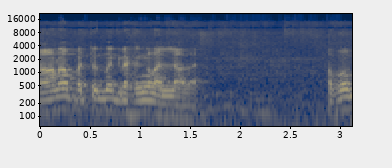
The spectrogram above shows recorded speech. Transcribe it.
കാണാൻ പറ്റുന്ന ഗ്രഹങ്ങളല്ലാതെ. അപ്പം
